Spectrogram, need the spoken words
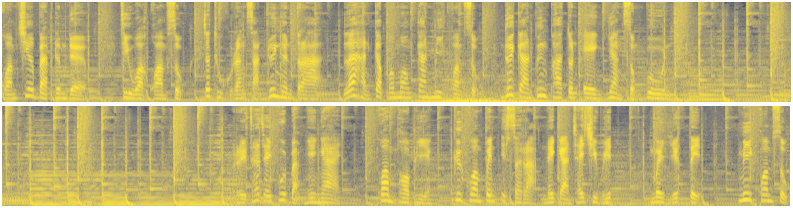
ความเชื่อแบบเดิมๆที่ว่าความสุขจะถูกรังสรรค์ด้วยเงินตรา และหันกลับมามองการมีความสุข ด้วยการพึ่งพาตนเองอย่างสมบูรณ์ หรือถ้าจะให้พูดแบบง่าย ๆ ความพอเพียงคือความเป็นอิสระในการใช้ชีวิต ไม่ยึดติด มีความสุข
